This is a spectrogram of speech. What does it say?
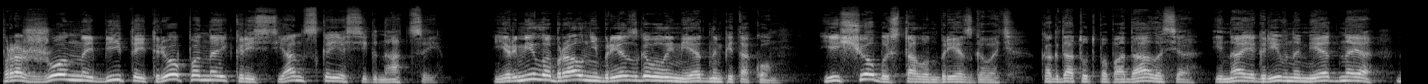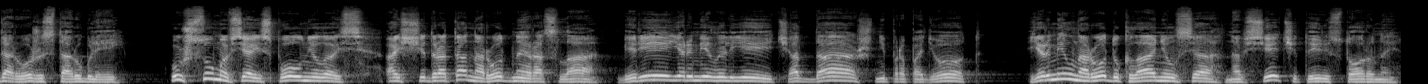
прожженной, битой, трепанной крестьянской ассигнацией. Ермила брал, не брезговал и медным пятаком. Еще бы стал он брезговать, когда тут попадалась иная гривна медная дороже ста рублей. Уж сумма вся исполнилась, а щедрота народная росла. Бери, Ермил Ильич, отдашь, не пропадет. Ермил народу кланялся на все четыре стороны.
